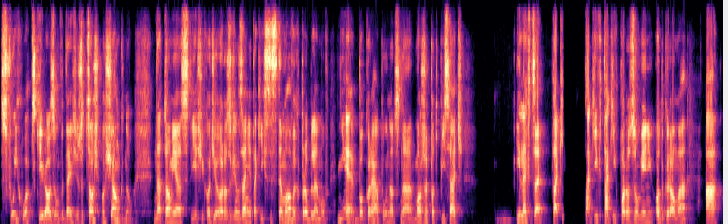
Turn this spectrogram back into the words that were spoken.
swój chłopski rozum, wydaje się, że coś osiągnął. Natomiast jeśli chodzi o rozwiązanie takich systemowych problemów, nie, bo Korea Północna może podpisać ile chce takich, takich, takich porozumień od groma, a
